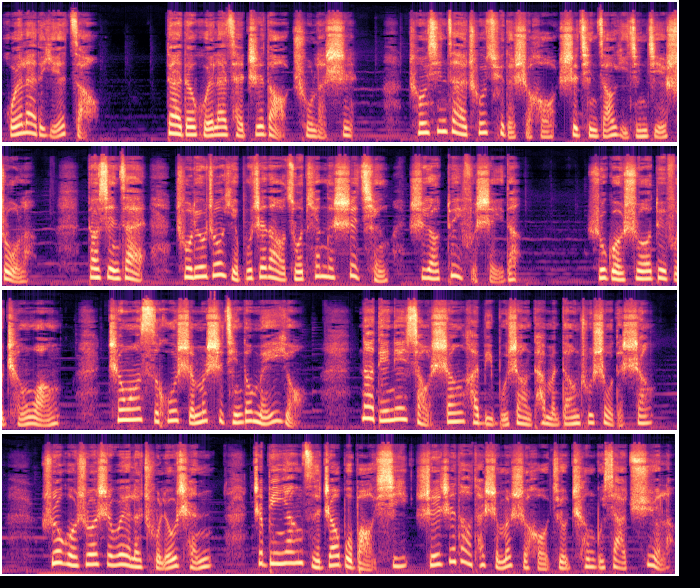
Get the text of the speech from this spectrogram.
回来的也早。戴德回来才知道出了事，重新再出去的时候，事情早已经结束了。到现在，楚留周也不知道昨天的事情是要对付谁的。如果说对付成王，成王似乎什么事情都没有，那点点小伤还比不上他们当初受的伤。如果说是为了楚留臣，这病秧子朝不保夕，谁知道他什么时候就撑不下去了？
